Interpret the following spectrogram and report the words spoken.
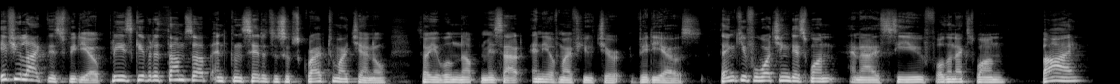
If you like this video, please give it a thumbs up and consider to subscribe to my channel so you will not miss out any of my future videos. Thank you for watching this one and I see you for the next one. Bye!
